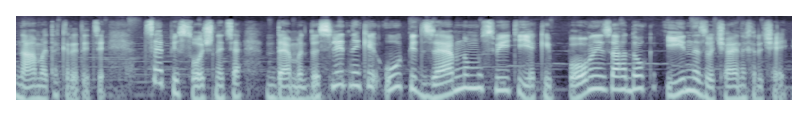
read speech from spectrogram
на метакритиці. Це пісочниця, де ми дослідники у підземному світі, який повний загадок і незвичайних речей.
